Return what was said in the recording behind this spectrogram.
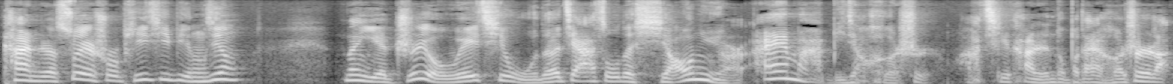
看着岁数，脾气秉性。那也只有维奇伍德家族的小女儿艾玛比较合适啊，其他人都不太合适了。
